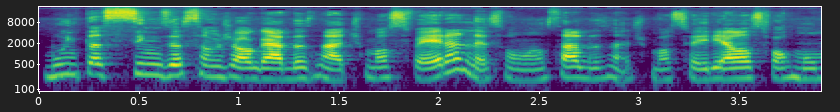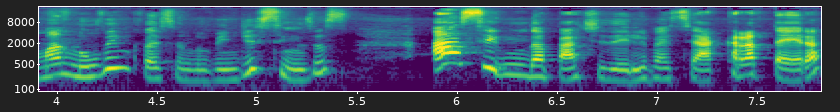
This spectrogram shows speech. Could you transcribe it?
muitas cinzas são jogadas na atmosfera, né? São lançadas na atmosfera e elas formam uma nuvem, que vai ser a nuvem de cinzas. A segunda parte dele vai ser a cratera.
